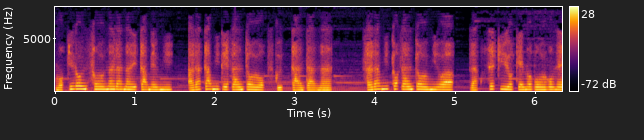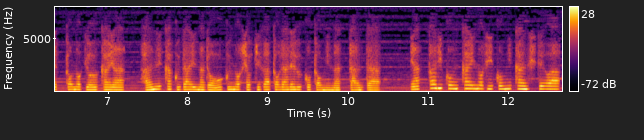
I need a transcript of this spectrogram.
もちろんそうならないために、新たに下山道を作ったんだな。さらに登山道には、落石避けの防護ネットの強化や、範囲拡大など多くの処置が取られることになったんだ。やっぱり今回の事故に関しては、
